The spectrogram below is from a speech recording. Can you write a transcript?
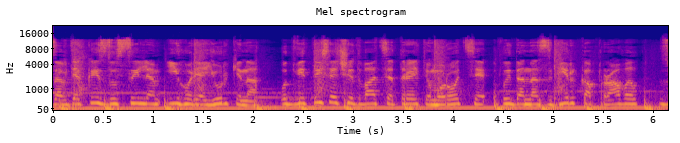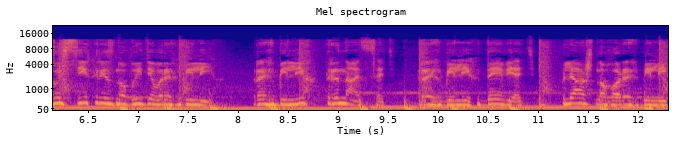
Завдяки зусиллям Ігоря Юркіна у 2023 році видана збірка правил з усіх різновидів регбіліг. Регбіліг 13, регбіліг 9, пляжного регбіліг,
